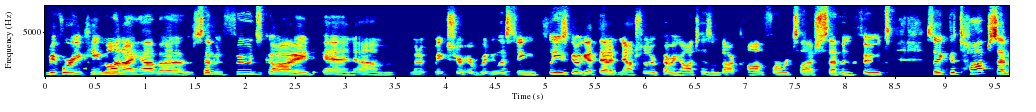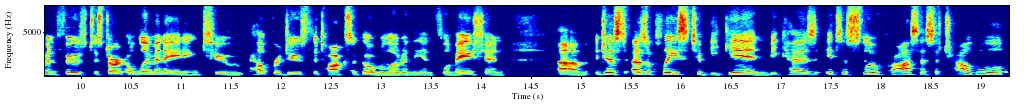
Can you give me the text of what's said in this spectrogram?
before you came on, I have a seven foods guide, and um, I'm going to make sure everybody listening, please go get that at naturallyrecoveringautism.com forward slash seven foods. So, like the top seven foods to start eliminating to help reduce the toxic overload and the inflammation um, just as a place to begin because it's a slow process. A child will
